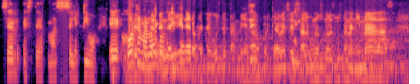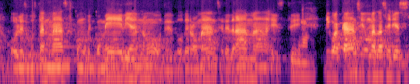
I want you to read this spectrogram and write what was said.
ser este más selectivo. Eh, Jorge Manuel Depende del género que te guste también, ¿no? Porque a veces a algunos no les gustan animadas, o les gustan más como de comedia, ¿no? O de, romance, de drama, este, digo, acá han sido más las series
